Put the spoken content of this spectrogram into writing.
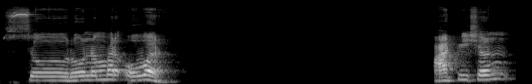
So row number over. Partition.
